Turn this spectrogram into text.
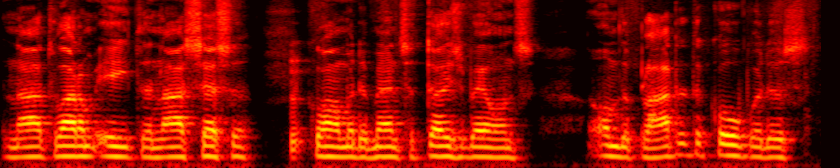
Na het warm eten, na zessen, kwamen de mensen thuis bij ons om de platen te kopen. Dus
